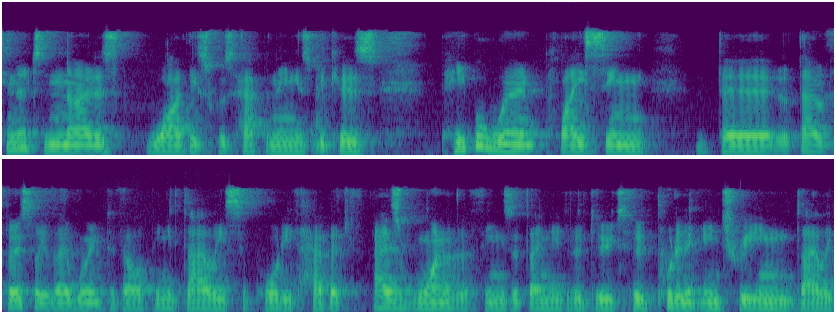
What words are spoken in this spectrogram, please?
tended to notice why this was happening is because people weren't placing the they, firstly they weren't developing a daily supportive habit as one of the things that they needed to do to put an entry in daily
